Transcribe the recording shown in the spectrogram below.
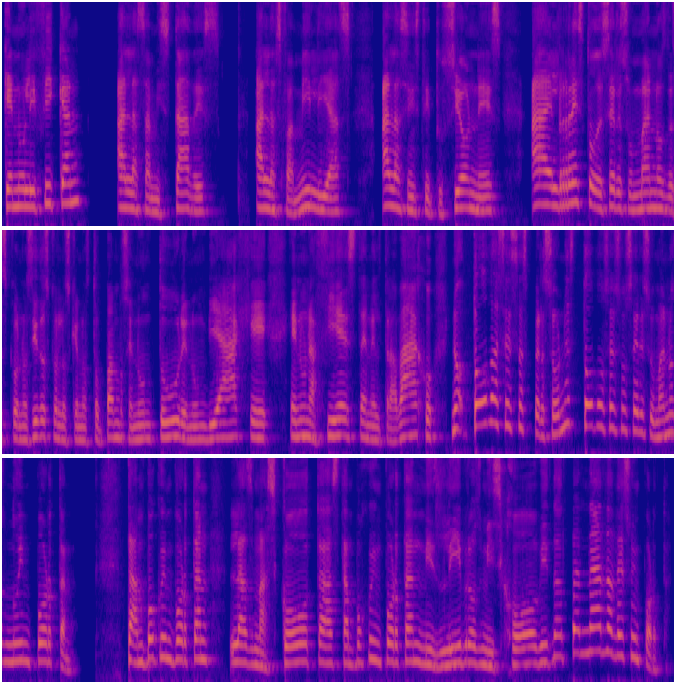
que nulifican a las amistades, a las familias, a las instituciones, a el resto de seres humanos desconocidos con los que nos topamos en un tour, en un viaje, en una fiesta, en el trabajo. No, todas esas personas, todos esos seres humanos no importan. Tampoco importan las mascotas, tampoco importan mis libros, mis hobbies, nada de eso importa.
